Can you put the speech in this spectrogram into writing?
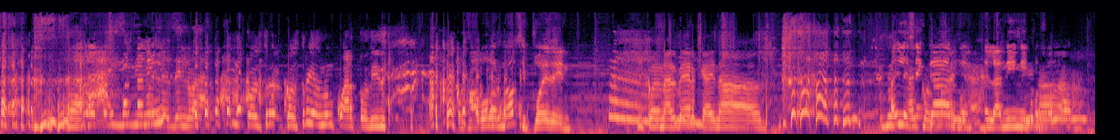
Ay, construyan un cuarto, dice. Por favor, ¿no? Si pueden. Y con alberca y nada. Ahí les encargo la Nini, por favor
